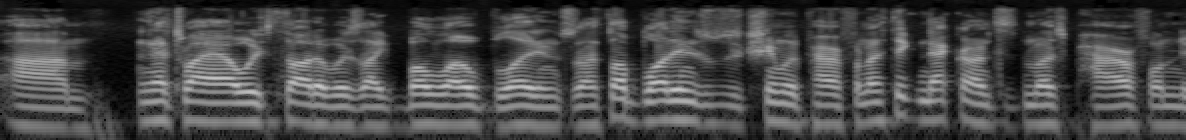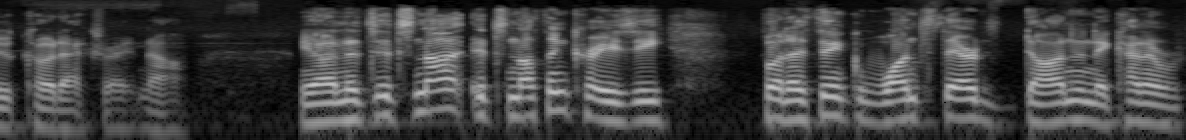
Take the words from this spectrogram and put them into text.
Um, and that's why I always thought it was like below Blood Angels. I thought Blood Angels was extremely powerful, and I think Necrons is the most powerful new codex right now. You know, and it's it's not it's nothing crazy, but I think once they're done and they kind of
